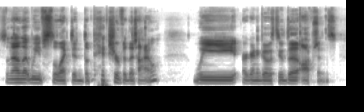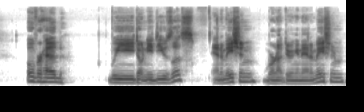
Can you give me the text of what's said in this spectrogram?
So now that we've selected the picture for the tile, we are going to go through the options. Overhead, we don't need to use this. Animation, we're not doing an animation.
